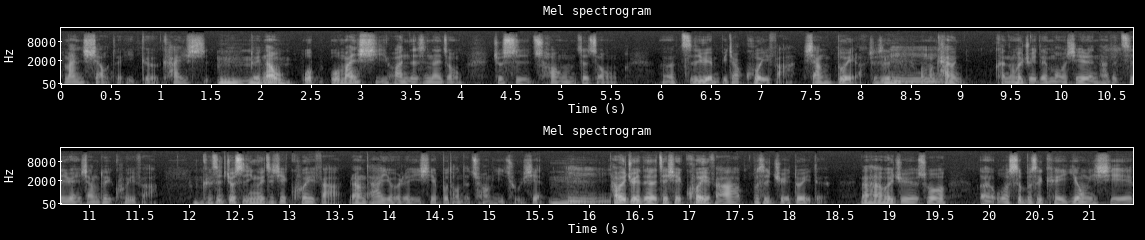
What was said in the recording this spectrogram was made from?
蛮小的一个开始。嗯，对。那我我蛮喜欢的是那种，就是从这种呃资源比较匮乏，相对啦，就是我们看可能会觉得某些人他的资源相对匮乏。可是就是因为这些匮乏，让他有了一些不同的创意出现。嗯，他会觉得这些匮乏不是绝对的。那他会觉得说，呃，我是不是可以用一些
